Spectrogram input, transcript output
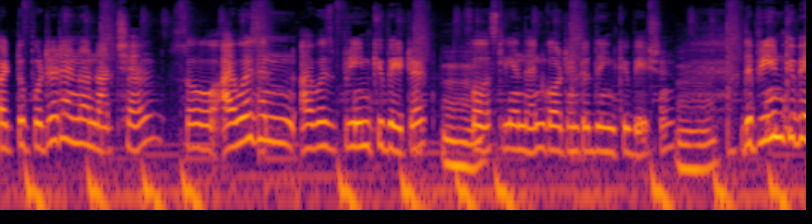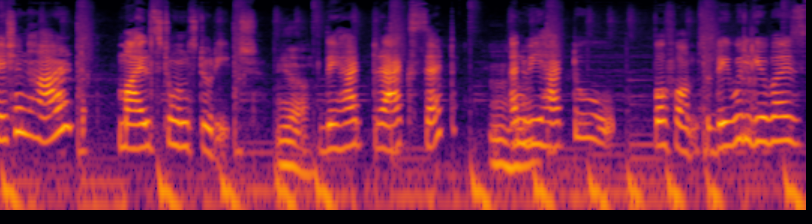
but to put it in a nutshell, so I was in I was pre-incubated Mhm. firstly, and then got into the incubation. mm-hmm. The pre-incubation had milestones to reach. yeah They had tracks set, Mhm. and we had to perform. So they will give us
